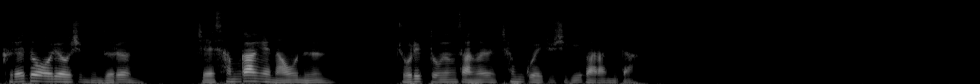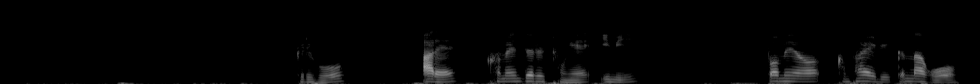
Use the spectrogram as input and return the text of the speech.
그래도 어려우신 분들은 제 3강에 나오는 조립 동영상을 참고해 주시기 바랍니다. 그리고 아래 커맨드를 통해 이미 펌웨어 컴파일이 끝나고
